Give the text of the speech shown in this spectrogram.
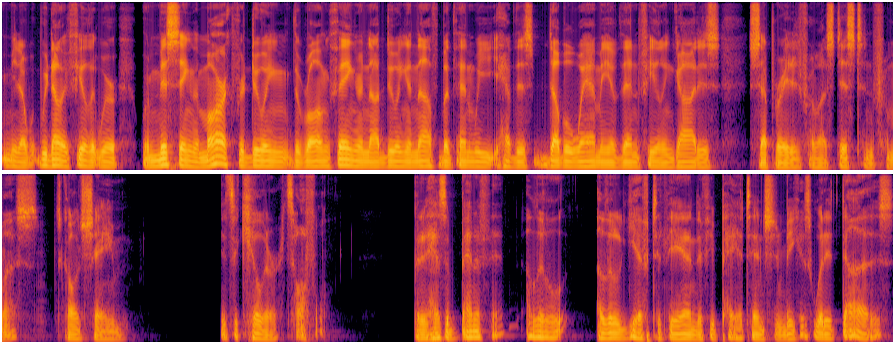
you know, we not only feel that we're we're missing the mark for doing the wrong thing or not doing enough, but then we have this double whammy of then feeling God is separated from us, distant from us. It's called shame. It's a killer. It's awful. But it has a benefit, a little a little gift at the end if you pay attention because what it does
